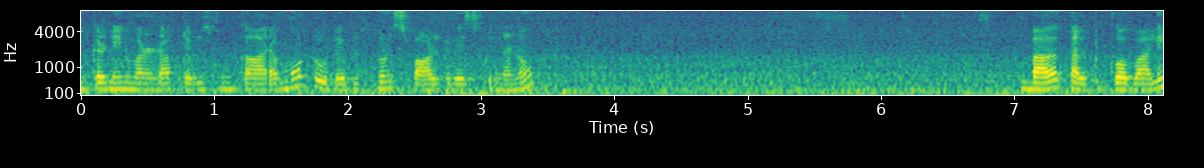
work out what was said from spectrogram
ఇక్కడ నేను వన్ అండ్ హాఫ్ టేబుల్ స్పూన్ కారము టూ టేబుల్ స్పూన్ సాల్ట్ వేసుకున్నాను. బాగా కలుపుకోవాలి.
